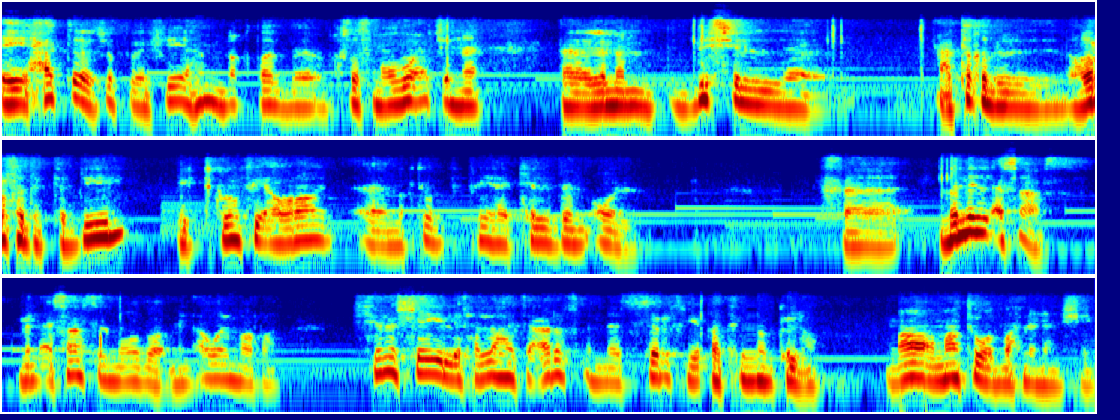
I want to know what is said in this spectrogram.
اي حتى شوف في أهم نقطة بخصوص موضوعك إنه آه، لما تدش أعتقد غرفة التبديل تكون في أوراق آه، مكتوب فيها them all فمن الأساس من أساس الموضوع من أول مرة شنو الشيء اللي خلاها تعرف إن السر في قتلهم كلهم؟ ما ما توضح لنا شيء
